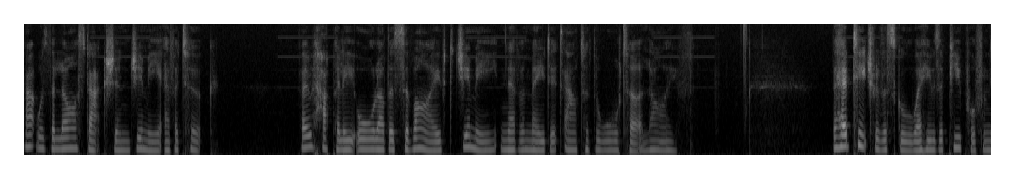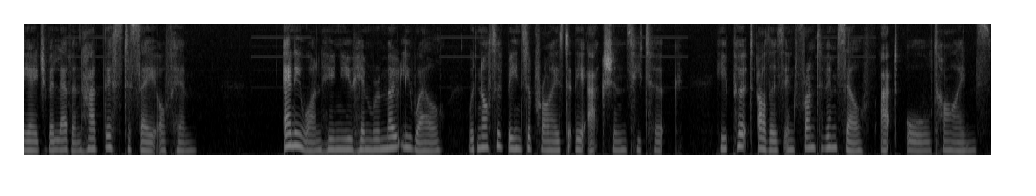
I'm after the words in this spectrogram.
That was the last action Jimmy ever took. Though happily all others survived, Jimmy never made it out of the water alive. The head teacher of the school where he was a pupil from the age of eleven had this to say of him. Anyone who knew him remotely well would not have been surprised at the actions he took. He put others in front of himself at all times.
